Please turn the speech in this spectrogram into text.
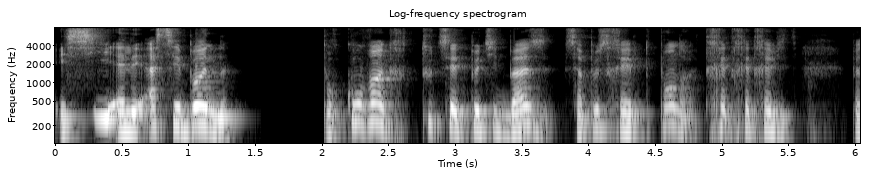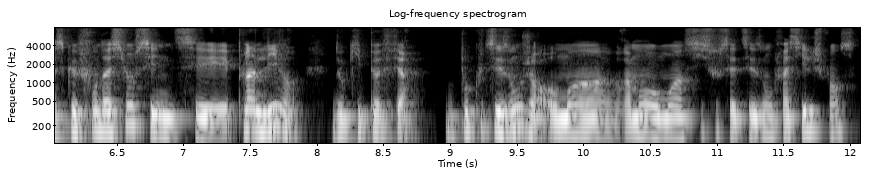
Et si elle est assez bonne pour convaincre toute cette petite base, ça peut se répandre très très très vite. Parce que Fondation, c'est plein de livres, donc ils peuvent faire beaucoup de saisons, genre au moins vraiment au moins 6 ou 7 saisons faciles, je pense.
